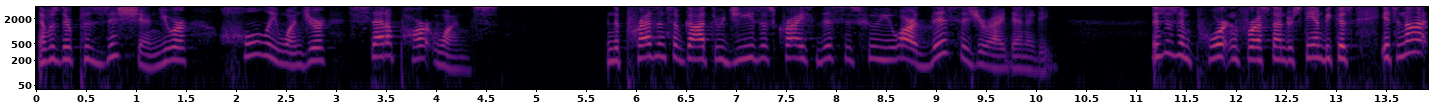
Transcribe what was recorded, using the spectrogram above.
That was their position. You are holy ones, you're set apart ones. In the presence of God through Jesus Christ, this is who you are. This is your identity. This is important for us to understand because it's not,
